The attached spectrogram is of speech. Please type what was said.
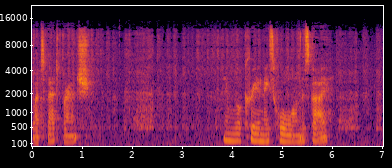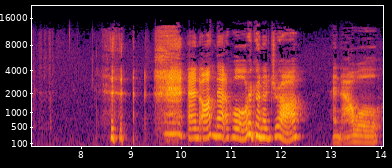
but that branch. And we'll create a nice hole on this guy. and on that hole, we're gonna draw an owl.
